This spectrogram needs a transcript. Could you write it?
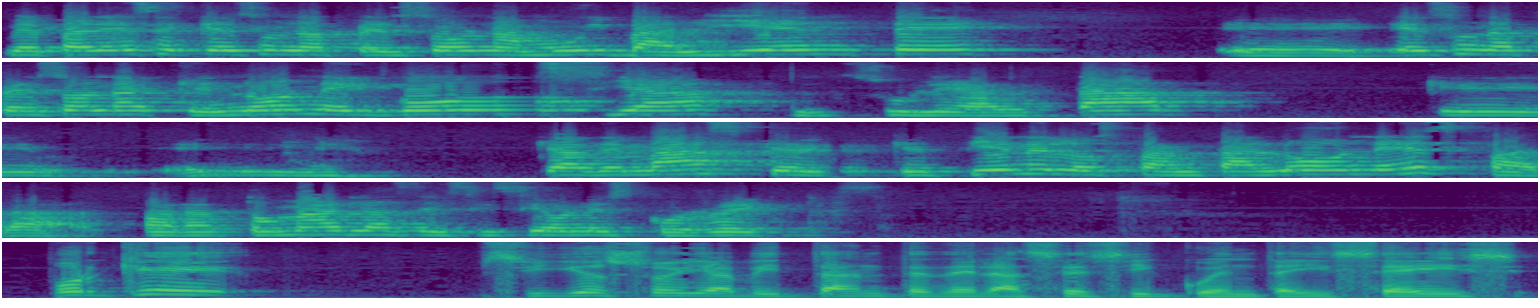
Me parece que es una persona muy valiente, eh, es una persona que no negocia su lealtad, que, eh, que además que, que, tiene los pantalones para, para tomar las decisiones correctas. ¿Por qué, si yo soy habitante de la C56,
